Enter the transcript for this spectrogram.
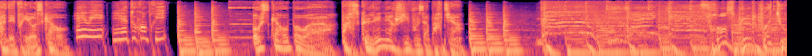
à des prix Oscaro. Eh oui, il a tout compris. Oscaro Power, parce que l'énergie vous appartient. France Bleu Poitou.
